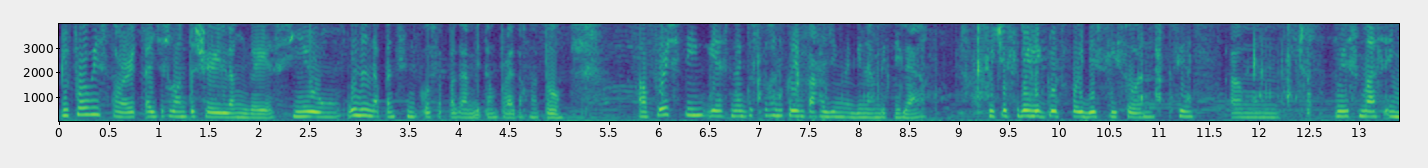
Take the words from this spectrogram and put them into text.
before we start, I just want to share lang guys yung unang napansin ko sa paggamit ng product na to. Uh, first thing is, nagustuhan ko yung packaging na ginamit nila, which is really good for this season since um, Christmas and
